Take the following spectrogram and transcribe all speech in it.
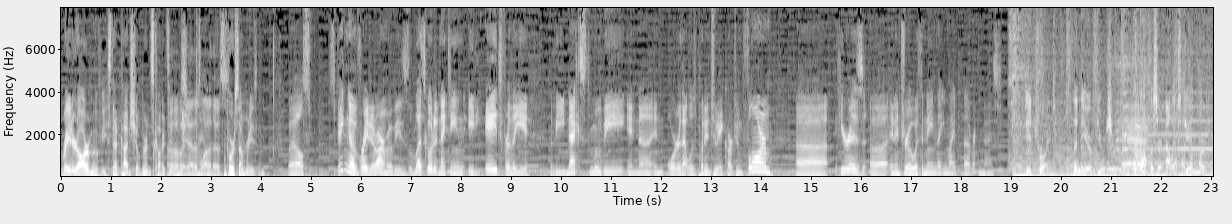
rated R movies that got children's cartoons. Oh yeah, there's a lot of those. For some reason. Well, sp- speaking of rated R movies, let's go to 1988 for the the next movie in uh, in order that was put into a cartoon form. Uh, here is uh, an intro with a name that you might uh, recognize. Detroit, the near future. Officer Alex J. Murphy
